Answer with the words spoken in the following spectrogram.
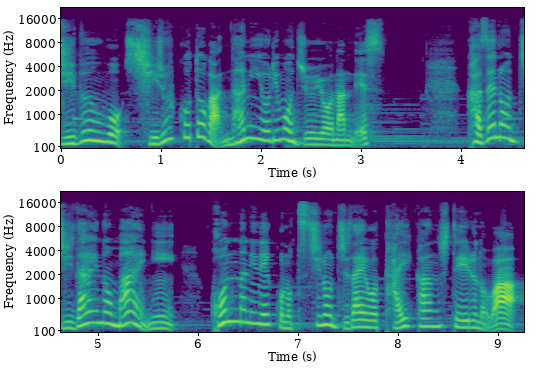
自分を知ることが何よりも重要なんです。風の時代の前にこんなにね、この土の時代を体感しているのは、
